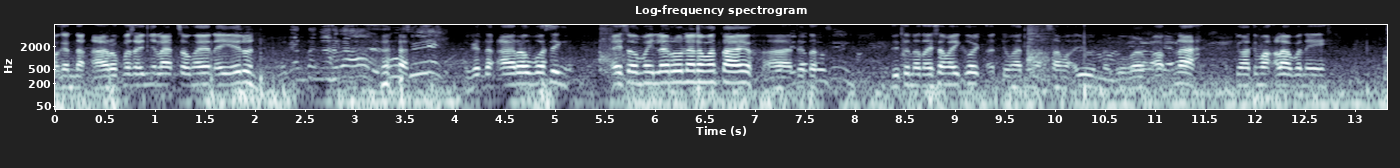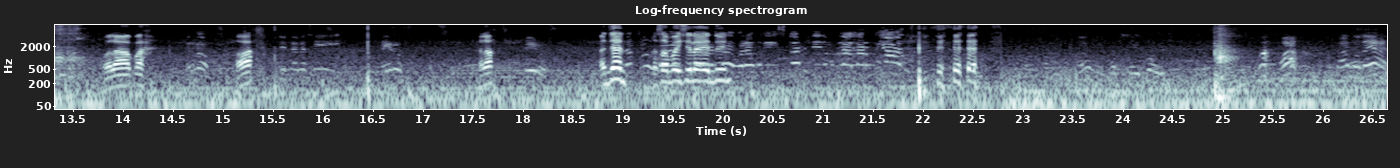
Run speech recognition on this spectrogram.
Magandang araw pa sa inyo lahat. So ngayon ay ayun. Magandang araw, Busing! Magandang araw bossing. Ay so may laro na naman tayo. At Kita, ito, Busing. dito na tayo sa my court at yung ating mga kasama ayun, nag-warm up na. Yung ating mga kalaban eh wala pa. Ha? Sino na si Cyrus? Ano? Cyrus. Andyan, kasabay sila Edwin. Wala maging score, hindi na maglalaro yan! Paano na yan?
